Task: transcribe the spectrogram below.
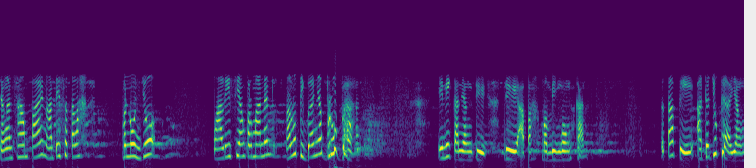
jangan sampai nanti setelah menunjuk koalisi yang permanen lalu tibanya berubah. Ini kan yang di, di apa membingungkan. Tetapi ada juga yang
